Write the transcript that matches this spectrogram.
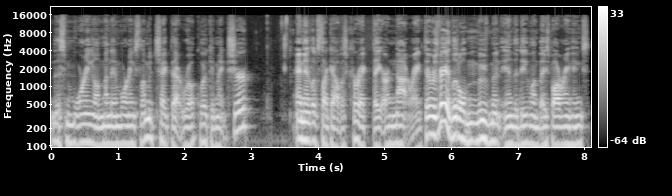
this morning on Monday morning. So let me check that real quick and make sure and it looks like I was correct. They are not ranked. There was very little movement in the D1 baseball rankings.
